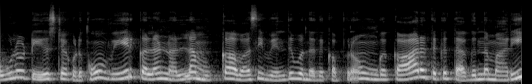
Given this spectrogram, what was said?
அவ்வளோ டேஸ்ட்டை கொடுக்கும். வேர்க்கடல நல்லா முக்கால்வாசி வெந்து வந்ததுக்கப்புறம் உங்கள் காரத்துக்கு தகுந்த மாதிரி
